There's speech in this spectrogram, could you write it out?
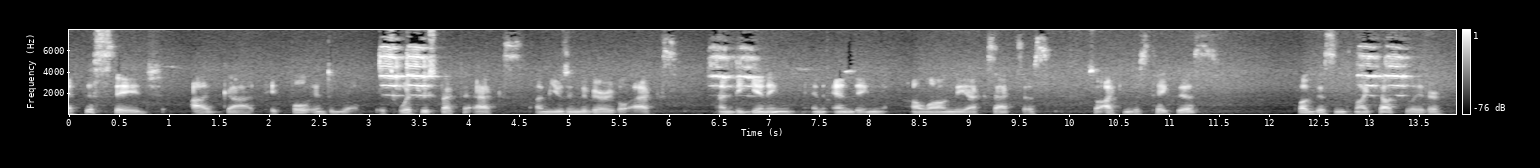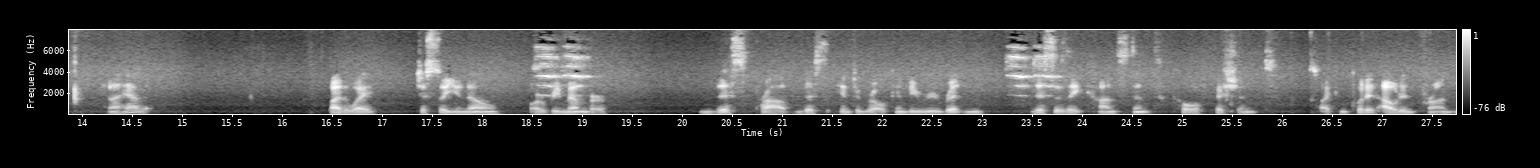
at this stage, I've got a full integral. It's with respect to x. I'm using the variable x. I'm beginning and ending along the x-axis. So I can just take this, plug this into my calculator, I have it. By the way, just so you know, or remember, this prob, this integral can be rewritten. This is a constant coefficient, so I can put it out in front.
